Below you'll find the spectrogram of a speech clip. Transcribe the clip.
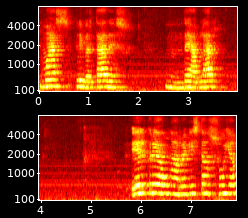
más libertades mm, de hablar. Él crea una revista suya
